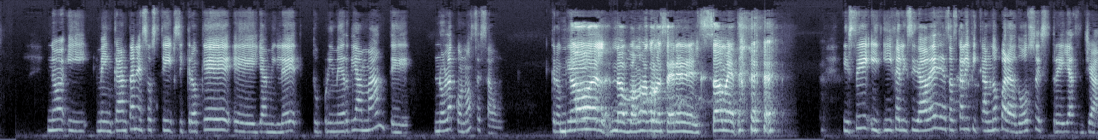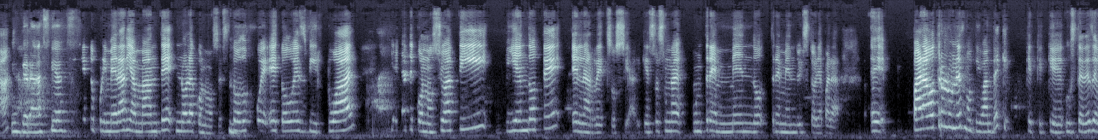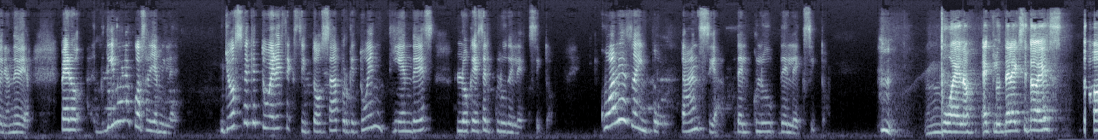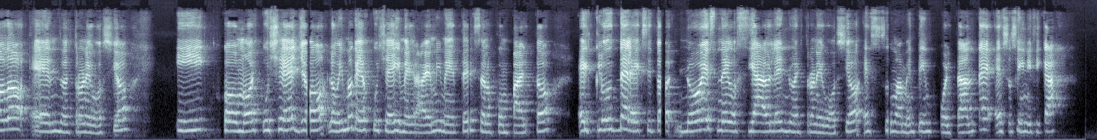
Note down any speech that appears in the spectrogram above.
No, y me encantan esos tips y creo que, eh, Yamilet, tu primer diamante no la conoces aún. Creo que... No, nos vamos a conocer en el Summit. Y sí, y, felicidades, estás calificando para dos estrellas ya. Gracias. tu primera diamante no la conoces, mm. todo, fue, eh, todo es virtual. ella te conoció a ti viéndote en la red social, que eso es una un tremendo, tremendo historia para, eh, para otro lunes motivante que, que, que, ustedes deberían de ver. Pero dime una cosa, Yamile, yo sé que tú eres exitosa porque tú entiendes lo que es el club del éxito. ¿Cuál es la importancia del club del éxito? Bueno, el club del éxito es todo en nuestro negocio y como escuché yo, lo mismo que yo escuché y me grabé en mi mente, se los comparto. El club del éxito no es negociable nuestro negocio, es sumamente importante. Eso significa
